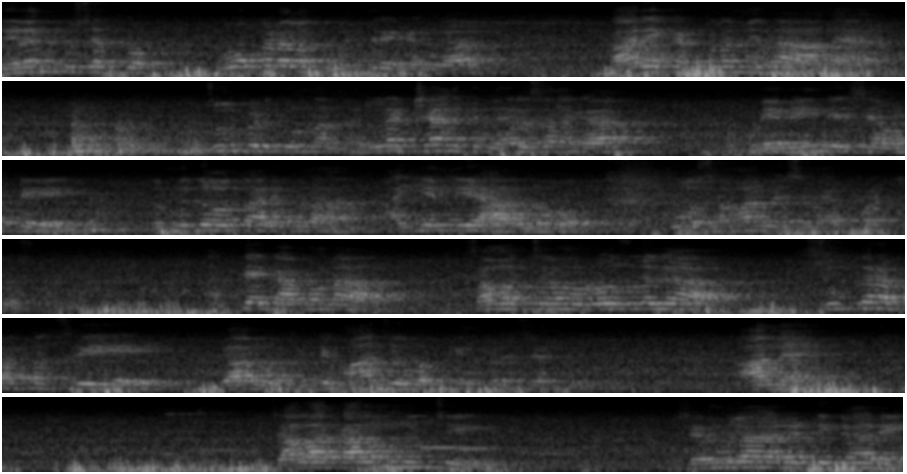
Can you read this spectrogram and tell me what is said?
నిరంకుశత్వ పోకడలకు వ్యతిరేకంగా కార్యకర్తల మీద ఆమె చూపెడుతున్న నిర్లక్ష్యానికి నిరసనగా మేమేం చేశామంటే తొమ్మిదవ తారీఖున ఐఎన్ఏ హాల్లో ఓ సమావేశం ఏర్పాటు చేసుకున్నాం. అంతేకాకుండా సంవత్సరం రోజులుగా శుంకర పద్మశ్రీ గారు అంటే మాజీ వర్కింగ్ ప్రెసిడెంట్. ఆమె చాలా కాలం నుంచి షర్మిలారెడ్డి గారి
